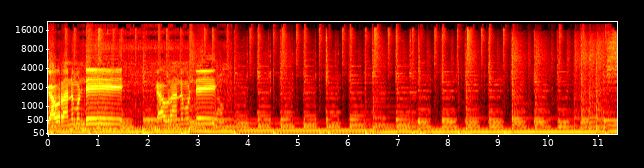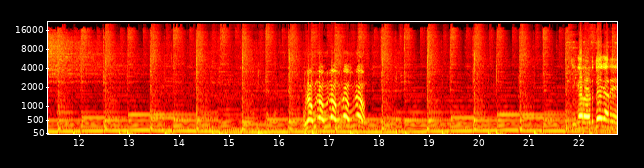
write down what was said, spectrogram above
गावरान मुंडे गावरान मुंडे. उरा उरा उरा उरा उरा. चिंगा रडतोय का रे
